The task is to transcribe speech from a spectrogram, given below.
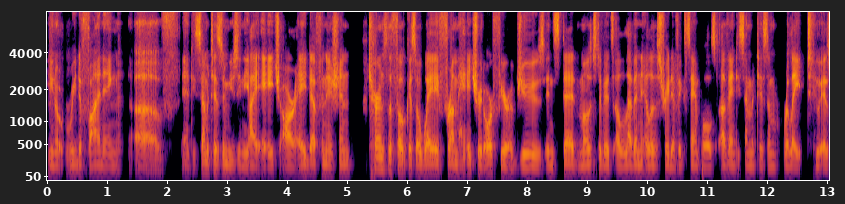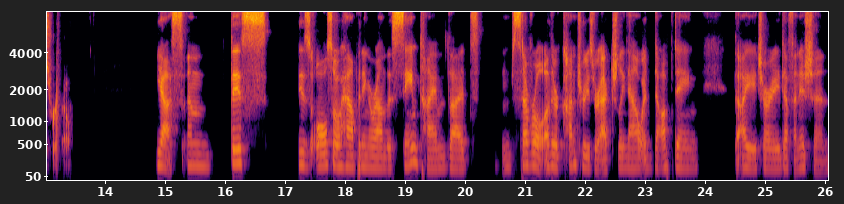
you know redefining of anti-Semitism using the IHRA definition turns the focus away from hatred or fear of Jews. Instead, most of its 11 illustrative examples of anti Semitism relate to Israel. Yes. And this is also happening around the same time that mm, several other countries are actually now adopting the IHRA definition.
